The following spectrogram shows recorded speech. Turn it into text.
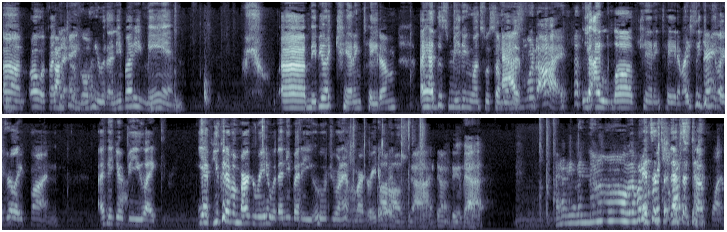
um. Oh, if I could do a movie with anybody, man. Uh, maybe like Channing Tatum. I had this meeting once with someone. As that, would I. yeah, I love Channing Tatum. I just think it'd be like really fun. I think it would be like, yeah, if you could have a margarita with anybody, who would you want to have a margarita Oh with? Oh God, don't do that. I don't even know. What a That's a, that's a tough one.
